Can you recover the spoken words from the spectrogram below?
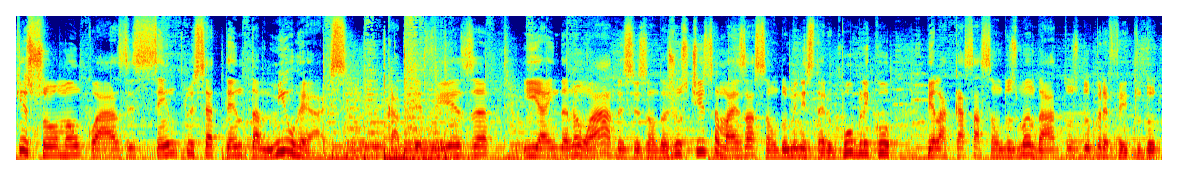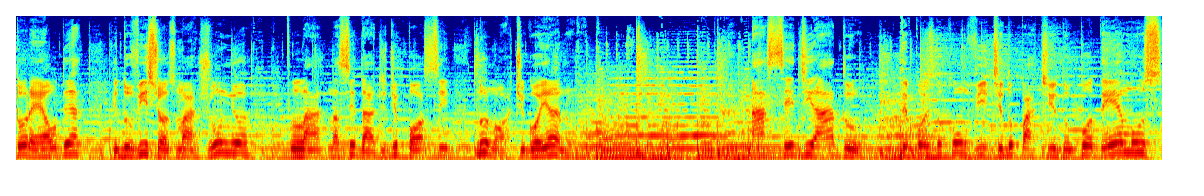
que somam quase 170 mil reais. Cabe defesa e ainda não há decisão da Justiça, mas ação do Ministério Público pela cassação dos mandatos do prefeito Dr. Helder e do vice Osmar Júnior lá na cidade de Posse, no norte goiano. Assediado. Depois do convite do partido Podemos,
